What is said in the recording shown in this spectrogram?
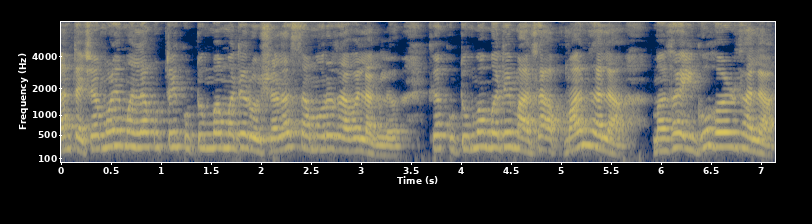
आणि त्याच्यामुळे मला कुठे कुटुंबामध्ये रोषालाच सामोरं जावं लागलं. किंवा कुटुंबामध्ये माझा अपमान झाला माझा इगो हर्ट झाला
